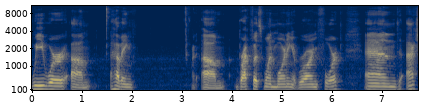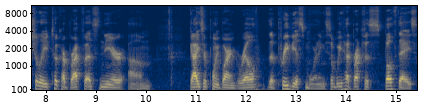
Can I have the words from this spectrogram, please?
we were um, having um, breakfast one morning at Roaring Fork and actually took our breakfast near um, Geyser Point Bar and Grill the previous morning. So we had breakfast both days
